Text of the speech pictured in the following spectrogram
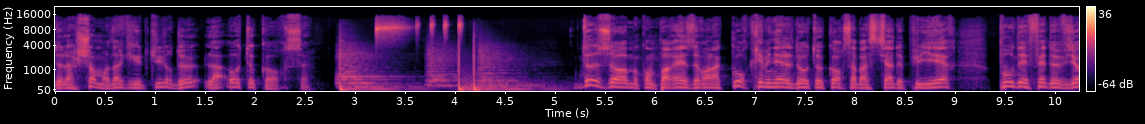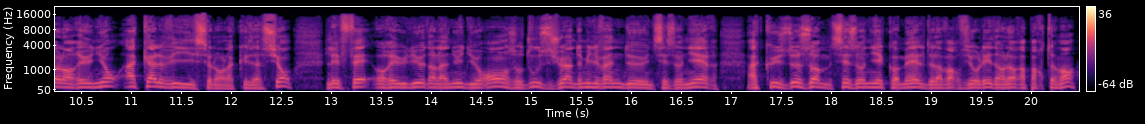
de la Chambre d'agriculture de la Haute-Corse. Deux hommes comparaissent devant la cour criminelle de Haute-Corse à Bastia depuis hier pour des faits de viol en réunion à Calvi. Selon l'accusation, les faits auraient eu lieu dans la nuit du 11 au 12 juin 2022. Une saisonnière accuse deux hommes saisonniers comme elle de l'avoir violée dans leur appartement.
